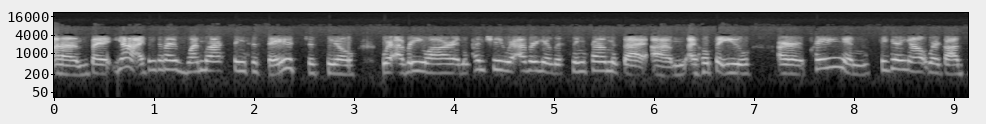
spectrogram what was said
Um, but yeah, I think that I have one last thing to say. It's just, you know, wherever you are in the country, wherever you're listening from, is that um, I hope that you are praying and figuring out where God's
